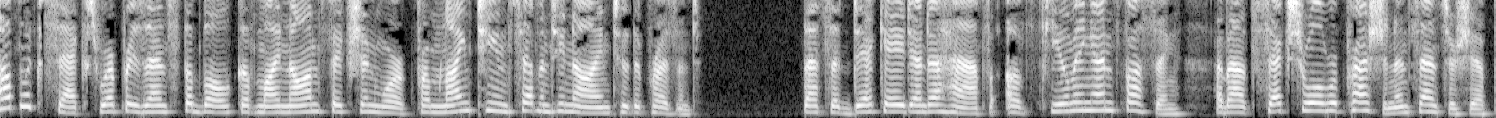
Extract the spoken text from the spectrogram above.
Public sex represents the bulk of my nonfiction work from 1979 to the present. That's a decade and a half of fuming and fussing about sexual repression and censorship,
